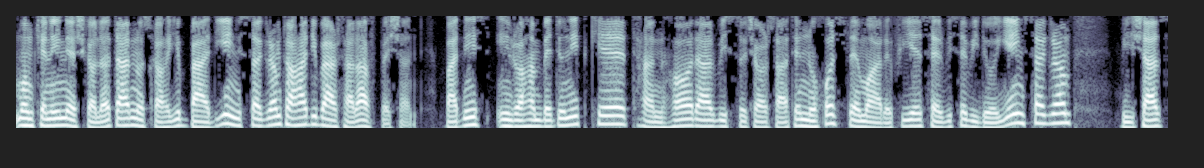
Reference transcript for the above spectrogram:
ممکنه این اشکالات در نسخه های بعدی اینستاگرام تا حدی برطرف بشن. بد نیست این را هم بدونید که تنها در 24 ساعت نخست معرفی سرویس ویدئویی اینستاگرام بیش از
